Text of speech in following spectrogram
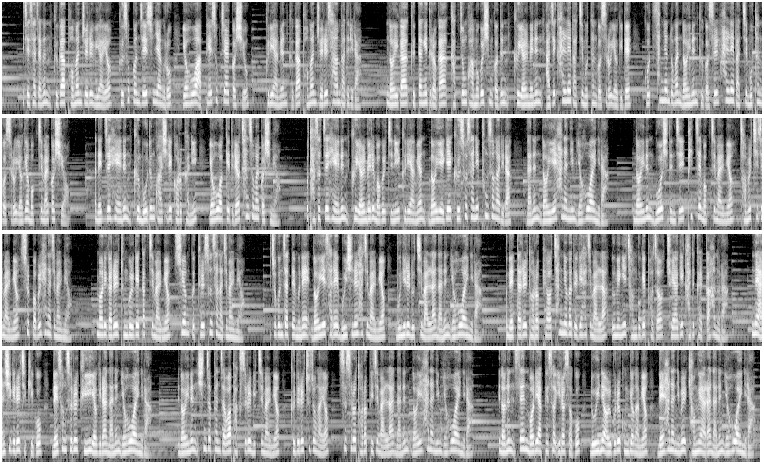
제사장은 그가 범한 죄를 위하여 그 속건제의 순양으로 여호와 앞에 속죄할 것이요. 그리하면 그가 범한 죄를 사함 받으리라. 너희가 그 땅에 들어가 각종 과목을 심거든 그 열매는 아직 할례 받지 못한 것으로 여기되 곧 3년 동안 너희는 그것을 할례 받지 못한 것으로 여겨 먹지 말 것이요. 넷째 해에는 그 모든 과실이 거룩하니 여호와께 드려 찬송할 것이며 또 다섯째 해에는 그 열매를 먹을지니 그리하면 너희에게 그 소산이 풍성하리라 나는 너희의 하나님 여호와이니라. 너희는 무엇이든지 핏째 먹지 말며 점을 치지 말며 술법을 행하지 말며 머리가를 둥글게 깎지 말며 수염 끝을 손상하지 말며 죽은 자 때문에 너희의 살에 문신을 하지 말며 무늬를 놓지 말라. 나는 여호와이니라. 내 딸을 더럽혀 창녀가 되게 하지 말라. 음행이 전국에 퍼져 죄악이 가득할까 하노라. 내 안식일을 지키고 내 성소를 귀히 여기라. 나는 여호와이니라. 너희는 신접한 자와 박수를 믿지 말며 그들을 추종하여 스스로 더럽히지 말라. 나는 너희 하나님 여호와이니라 너는 센 머리 앞에서 일어서고 노인의 얼굴을 공경하며 내 하나님을 경외하라. 나는 여호와이니라.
